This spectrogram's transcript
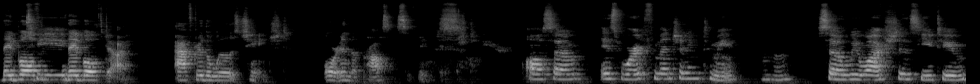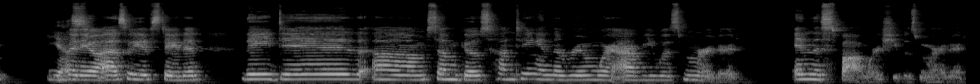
They both Tea. they both die after the will is changed or in the process of being changed. also it's worth mentioning to me Mm-hmm. so we watched this youtube Yes. video as we have stated they did um, some ghost hunting in the room where abby was murdered in the spot where she was murdered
